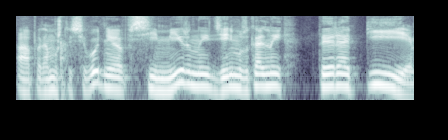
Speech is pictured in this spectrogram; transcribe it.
а, потому что сегодня Всемирный день музыкальной терапии.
